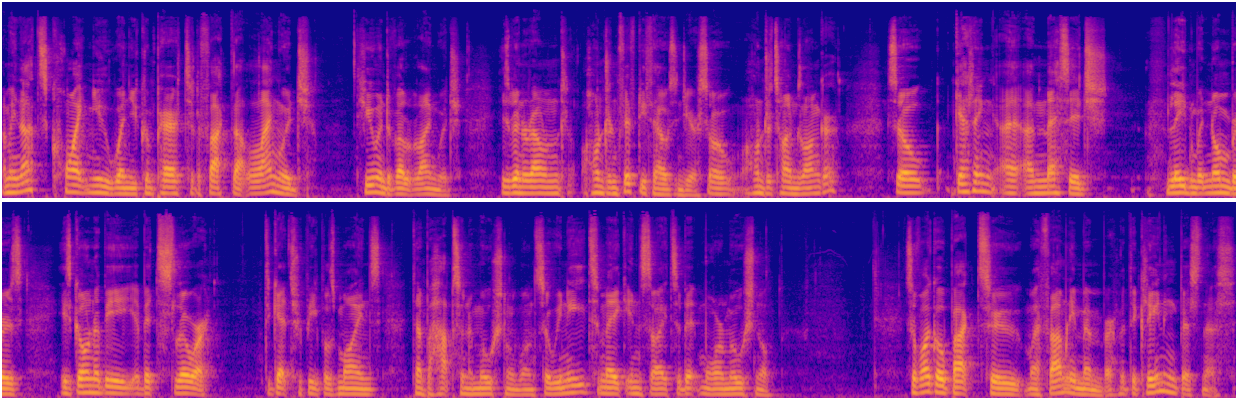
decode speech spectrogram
I mean that's quite new when you compare it to the fact that language, human developed language, has been around 150,000 years, so 100 times longer. So getting a, a message laden with numbers is going to be a bit slower to get through people's minds than perhaps an emotional one. So we need to make insights a bit more emotional. So if I go back to my family member with the cleaning business,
